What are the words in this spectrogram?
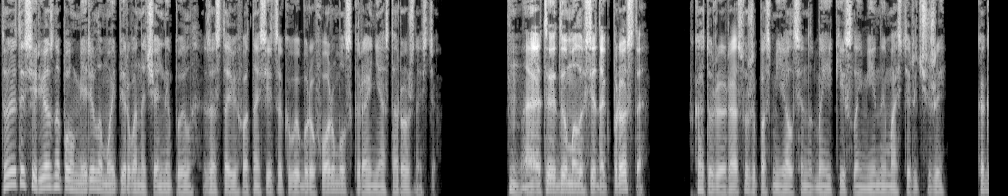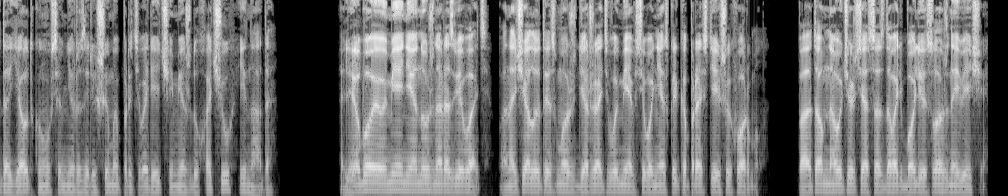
то это серьезно поумерило мой первоначальный пыл, заставив относиться к выбору формул с крайней осторожностью. «Хм, «А ты думала, все так просто?» В который раз уже посмеялся над моей кислой миной мастер чужи, когда я уткнулся в неразрешимое противоречие между «хочу» и «надо». «Любое умение нужно развивать. Поначалу ты сможешь держать в уме всего несколько простейших формул. Потом научишься создавать более сложные вещи.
